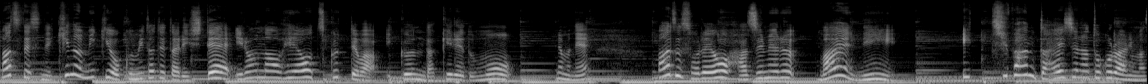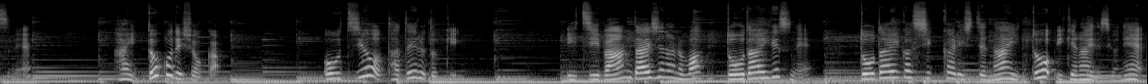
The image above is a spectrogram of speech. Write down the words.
まずですね木の幹を組み立てたりしていろんなお部屋を作ってはいくんだけれどもでもねまずそれを始める前に一番大事なところありますね。はいどこでしょうか？お家を建てる時。一番大事なのは土台ですね。土台がしっかりしてないといけないですよね。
